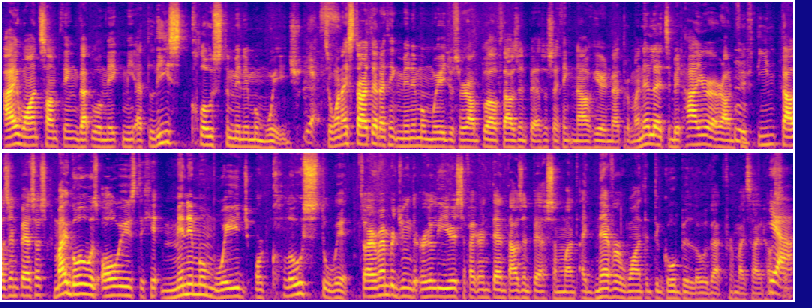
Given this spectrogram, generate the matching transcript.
I want something that will make me at least close to minimum wage. Yes. So when I started, I think minimum wage was around 12,000 pesos. I think now here in Metro Manila, it's a bit higher, around mm. 15,000 pesos. My goal was always to hit minimum wage or close to it. So I remember during the early years, if I earned 10,000 pesos a month, I'd never wanted to go below that for my side hustle. Yeah.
